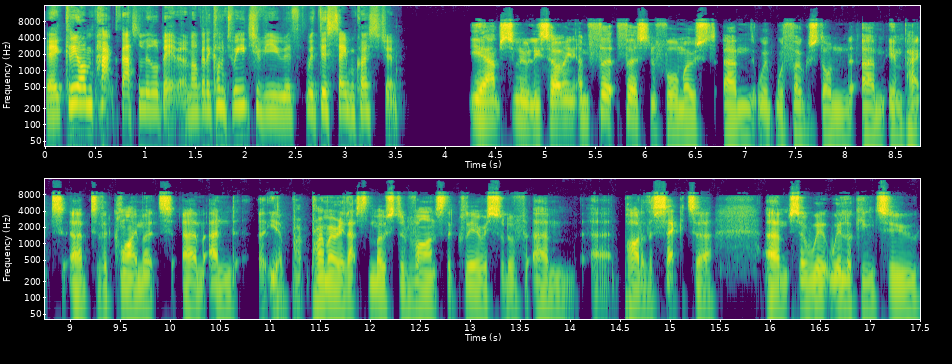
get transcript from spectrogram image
can you unpack that a little bit? And I'm going to come to each of you with, with this same question. Yeah, absolutely. So, I mean, and first and foremost, um, we're, we're, focused on um, impact uh, to the climate, um, and uh, you know, pr- primarily that's the most advanced, the clearest sort of um, uh, part of the sector. Um, so, we're, we're looking to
